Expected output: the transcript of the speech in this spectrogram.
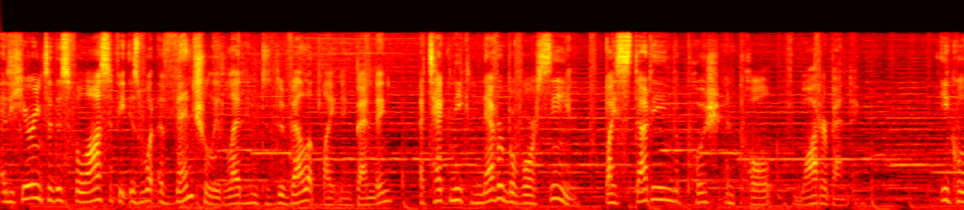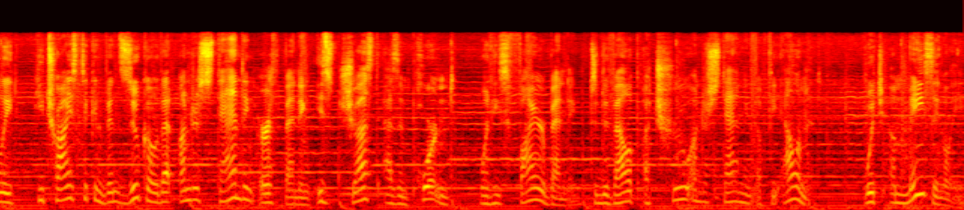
adhering to this philosophy is what eventually led him to develop lightning bending, a technique never before seen by studying the push and pull of water bending. Equally, he tries to convince Zuko that understanding earthbending is just as important when he's firebending to develop a true understanding of the element, which amazingly,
